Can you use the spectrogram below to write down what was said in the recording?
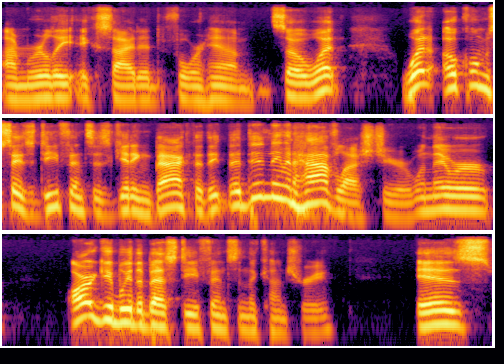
I'm really excited for him. So what what Oklahoma State's defense is getting back that they, they didn't even have last year when they were arguably the best defense in the country is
